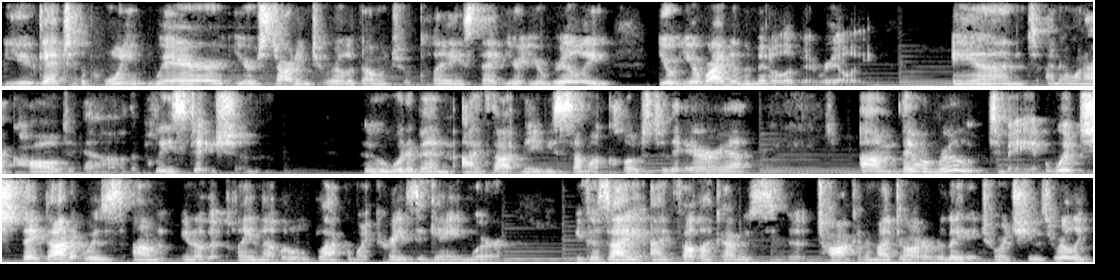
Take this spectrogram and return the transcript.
you get to the point where you're starting to really go into a place that you're, you're really, you're, you're right in the middle of it, really. And I know when I called uh, the police station, who would have been, I thought, maybe somewhat close to the area, um, they were rude to me, which they thought it was, um, you know, that playing that little black and white crazy game where, because I, I felt like I was uh, talking to my daughter, relating to her, and she was really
